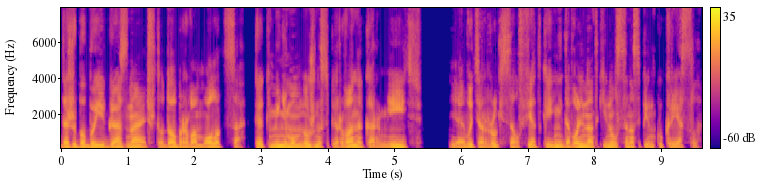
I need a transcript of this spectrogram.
Даже Баба Яга знает, что доброго молодца как минимум нужно сперва накормить. Я вытер руки салфеткой и недовольно откинулся на спинку кресла.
